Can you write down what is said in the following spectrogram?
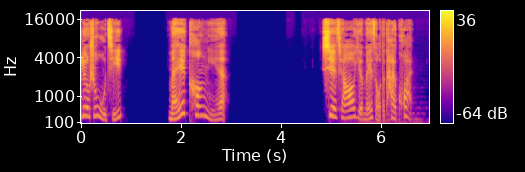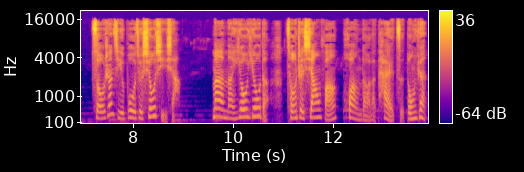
六十五集，没坑你。谢桥也没走得太快，走上几步就休息一下，慢慢悠悠的从这厢房晃到了太子东院，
